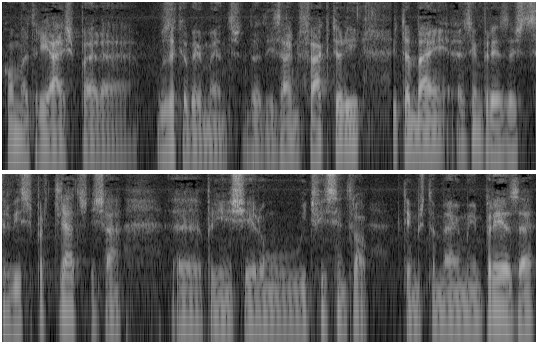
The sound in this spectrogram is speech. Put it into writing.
com materiais para os acabamentos da Design Factory e também as empresas de serviços partilhados já uh, preencheram o edifício central. Temos também uma empresa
